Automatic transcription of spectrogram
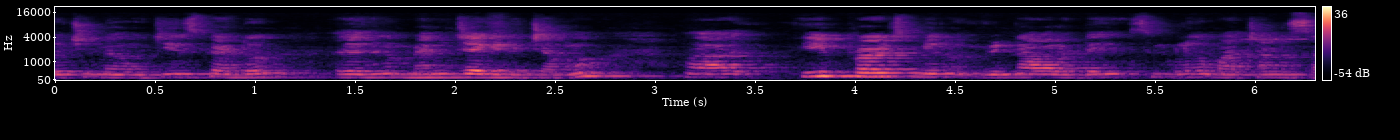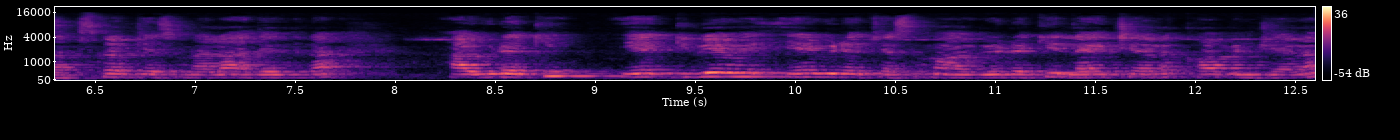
వచ్చి మేము జీన్స్ ప్యాంటు అదేవిధంగా మెన్ జాకెట్ ఇచ్చాము. ఈ ప్రోడక్ట్స్ మీరు విన్ అవ్వాలంటే సింపుల్గా మా ఛానల్ సబ్స్క్రైబ్ చేసుకున్నారా అదేవిధంగా ఆ వీడియోకి ఏ గివ్ ఏ వీడియో చేస్తామో ఆ వీడియోకి లైక్ చేయాలా కామెంట్ చేయాలా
